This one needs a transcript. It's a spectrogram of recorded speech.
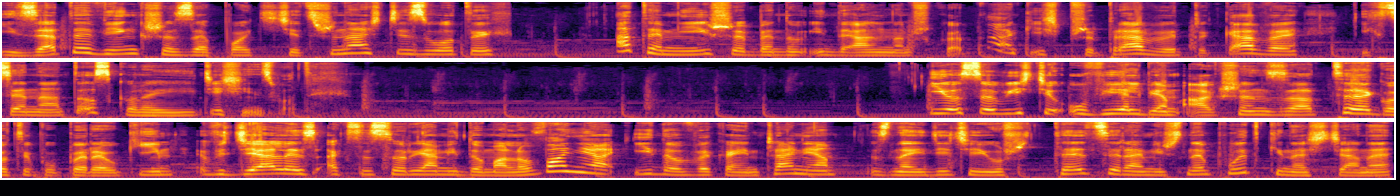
I za te większe zapłacicie 13 zł, a te mniejsze będą idealne na przykład na jakieś przyprawy czy kawę, ich cena to z kolei 10 złotych. I osobiście uwielbiam Action za tego typu perełki. W dziale z akcesoriami do malowania i do wykańczania znajdziecie już te ceramiczne płytki na ścianę.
